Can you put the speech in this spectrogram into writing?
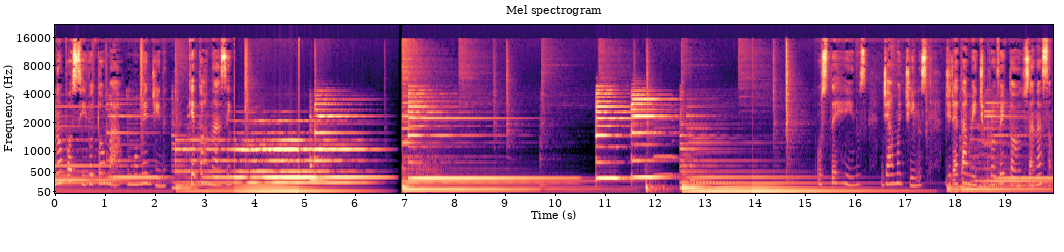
não possível tomar uma medida que tornasse os terrenos diamantinos diretamente proveitosos à nação.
